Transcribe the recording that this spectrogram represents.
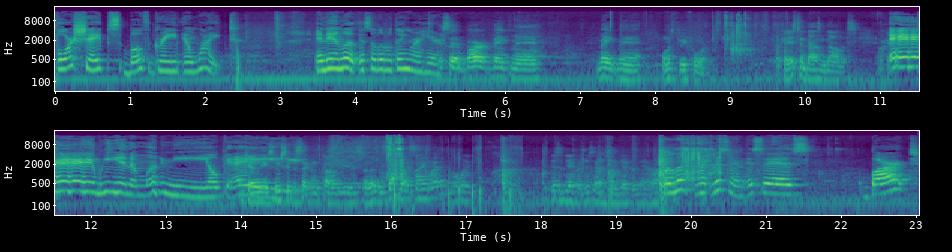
Four shapes, both green and white. And then look, it's a little thing right here. It said Bart Bankman, Bankman, one, two, three, four. Okay, it's ten thousand dollars. Okay. Hey, we in the money, okay? Okay, let me, see the second code. Yeah, so is the second the same way? Or This is different. This has something different there, right? But look, li- listen, it says Bart,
